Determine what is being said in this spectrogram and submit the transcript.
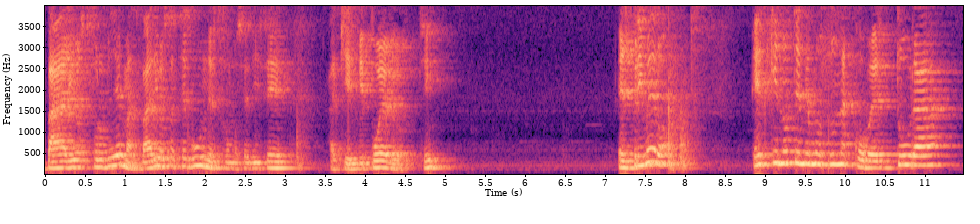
varios problemas, varios asegúnes, como se dice aquí en mi pueblo, ¿sí? El primero es que no tenemos una cobertura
